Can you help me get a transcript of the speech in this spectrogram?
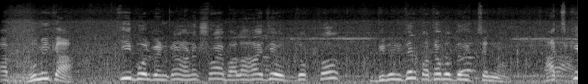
ভূমিকা। কি বলবেন? কারণ অনেক সময় বলা হয় যে অধ্যক্ষ বিরোধীদের কথা বলতে দিচ্ছেন না। আজকে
